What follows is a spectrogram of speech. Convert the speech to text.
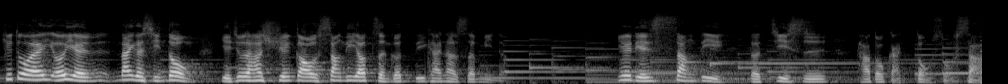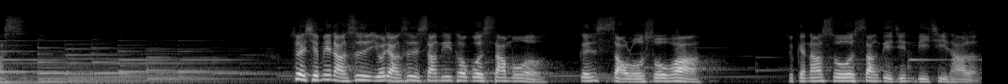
其实对我而言，那一个行动，也就是他宣告上帝要整个离开他的生命了。因为连上帝的祭司他都敢动手杀死。所以前面两次有两次，上帝透过撒母耳跟扫罗说话，就跟他说，上帝已经离弃他了，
